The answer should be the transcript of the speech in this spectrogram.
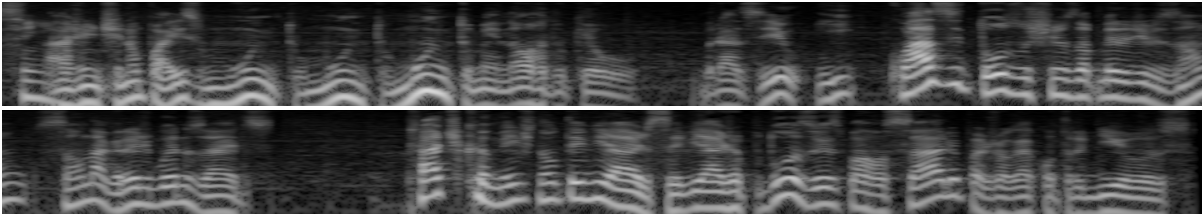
Sim. A Argentina é um país muito, muito, muito menor do que o Brasil e quase todos os times da primeira divisão são na Grande Buenos Aires. Praticamente não tem viagem. Você viaja duas vezes para Rosário para jogar contra News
